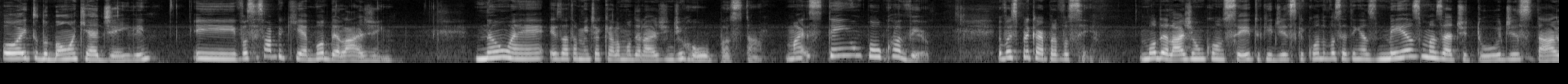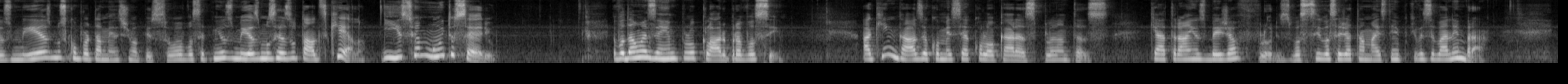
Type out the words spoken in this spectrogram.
Oi, tudo bom? Aqui é a Jaylee. E você sabe o que é modelagem? Não é exatamente aquela modelagem de roupas, tá? Mas tem um pouco a ver. Eu vou explicar para você. Modelagem é um conceito que diz que quando você tem as mesmas atitudes, tá? Os mesmos comportamentos de uma pessoa, você tem os mesmos resultados que ela. E isso é muito sério. Eu vou dar um exemplo claro para você. Aqui em casa eu comecei a colocar as plantas que atraem os beija-flores. Se você já está mais tempo que você vai lembrar.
